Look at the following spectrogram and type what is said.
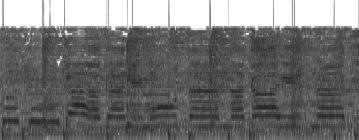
Huwag mong kakalimutan na kahit nag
